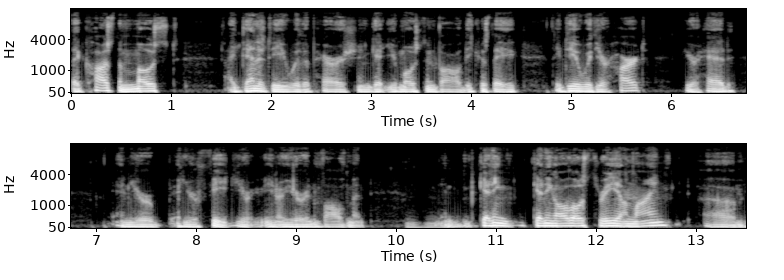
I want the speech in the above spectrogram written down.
that cause the most identity with a parish and get you most involved because they they deal with your heart, your head, and your and your feet. Your you know your involvement. And getting getting all those three online um,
